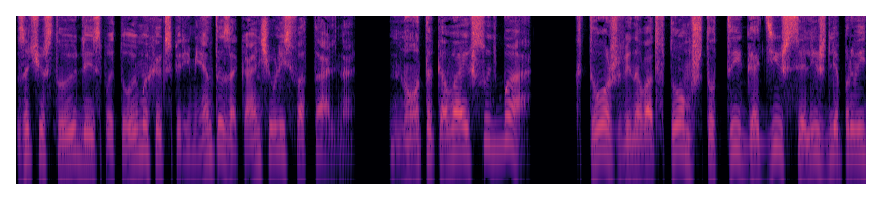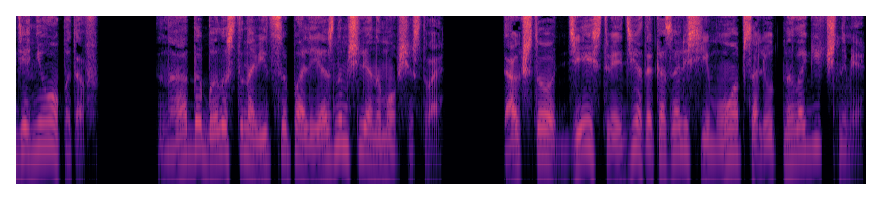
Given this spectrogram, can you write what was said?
зачастую для испытуемых эксперименты заканчивались фатально. Но такова их судьба. Кто же виноват в том, что ты годишься лишь для проведения опытов? Надо было становиться полезным членом общества. Так что действия деда казались ему абсолютно логичными.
